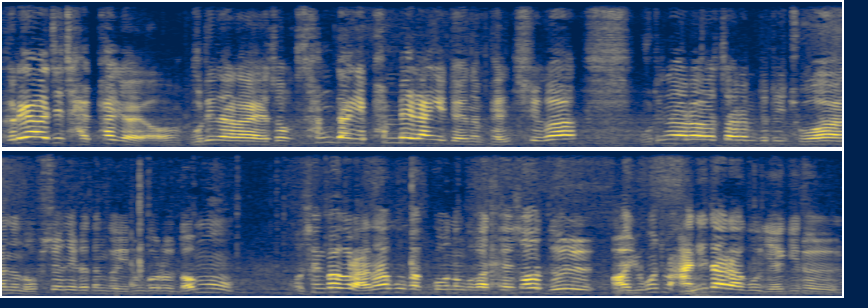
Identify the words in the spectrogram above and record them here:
그래야지 잘 팔려요. 우리나라에서 상당히 판매량이 되는 벤츠가 우리나라 사람들이 좋아하는 옵션이라든가 이런 거를 너무 어, 생각을 안 하고 갖고 오는 것 같아서 늘, 아, 이건 좀 아니다라고 얘기를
